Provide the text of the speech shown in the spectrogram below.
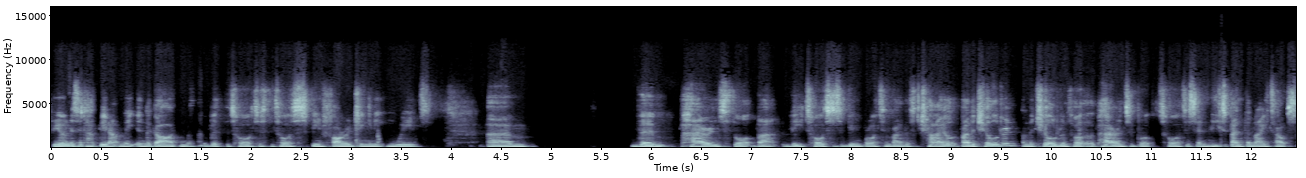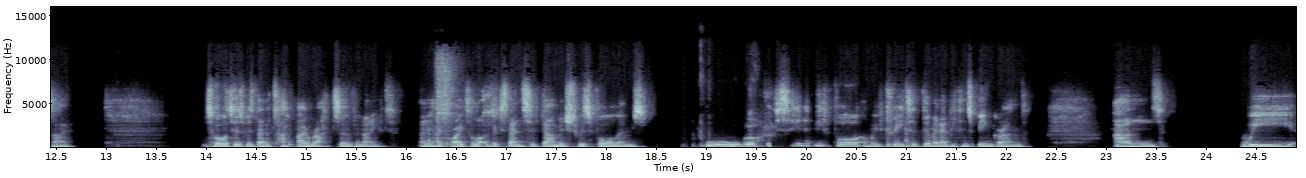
the owners had been out in the, in the garden with, with the tortoise. The tortoise had been foraging and eating weeds. Um, the parents thought that the tortoise had been brought in by the child, by the children, and the children thought that the parents had brought the tortoise in. He spent the night outside. Tortoise was then attacked by rats overnight, and he had quite a lot of extensive damage to his forelimbs. Oh. We've seen it before, and we've treated them, and everything's been grand. And we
